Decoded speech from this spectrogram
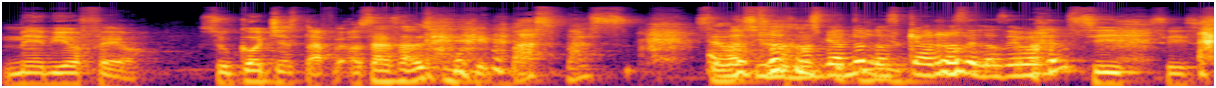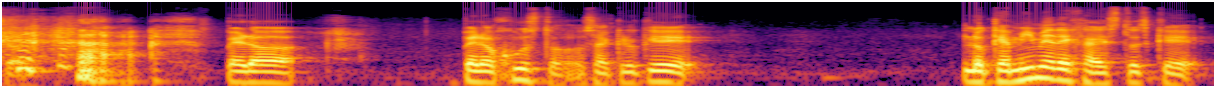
me vio feo, su coche está feo. O sea, ¿sabes? Como que vas, vas. Se va haciendo juzgando los carros de los demás. Sí, sí, sí. pero, pero justo, o sea, creo que lo que a mí me deja esto es que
